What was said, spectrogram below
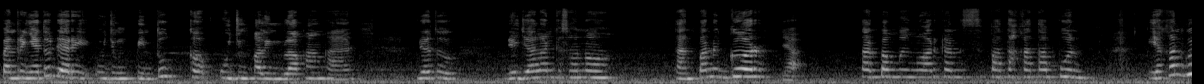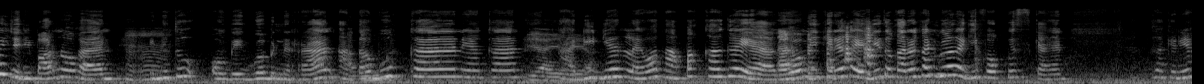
Pantrynya itu dari ujung pintu ke ujung paling belakang kan. Dia tuh dia jalan ke sono tanpa negor ya. tanpa mengeluarkan sepatah kata pun ya kan gue jadi parno kan. Mm-mm. ini tuh OB gue beneran atau, Atau bukan ya kan? Iya, iya, tadi iya. dia lewat napak kagak ya? Gue mikirnya kayak gitu karena kan gue lagi fokus kan. Terus akhirnya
